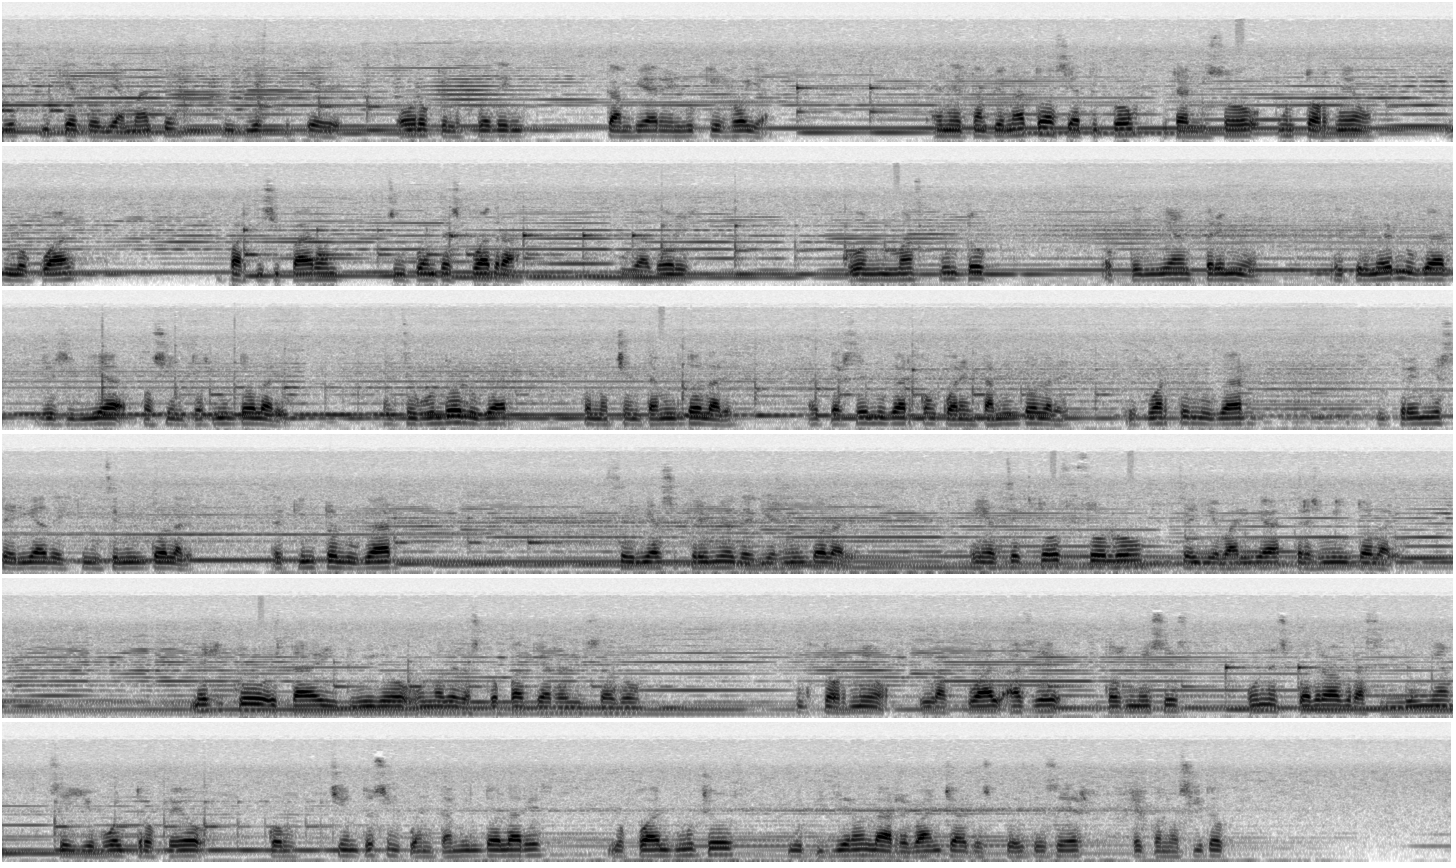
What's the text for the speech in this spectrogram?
10 tickets de diamante y 10 tickets de oro que lo pueden cambiar en Lucky Royal. En el campeonato asiático realizó un torneo, lo cual participaron 50 escuadras jugadores con más puntos obtenían premios. El primer lugar recibía 200 mil dólares, el segundo lugar con 80 mil dólares, el tercer lugar con 40 mil dólares, el cuarto lugar su premio sería de 15 mil dólares, el quinto lugar sería su premio de 10 mil dólares. En el sexto solo se llevaría 3 mil dólares. México está incluido una de las copas que ha realizado torneo, la cual hace dos meses una escuadra brasileña se llevó el trofeo con 150 mil dólares, lo cual muchos le pidieron la revancha después de ser reconocido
